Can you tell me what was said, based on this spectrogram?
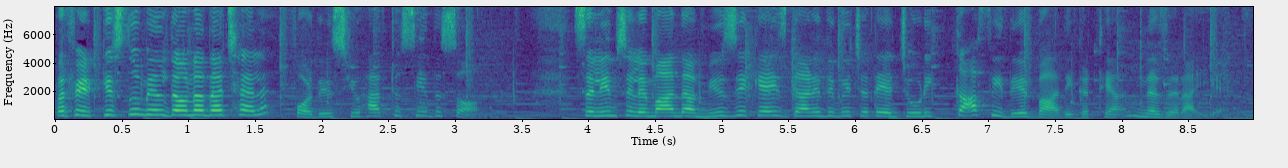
ਪਰ ਫਿਰ ਕਿਸ ਨੂੰ ਮਿਲਦਾ ਉਹਨਾਂ ਦਾ ਛੈਲਾ? For this you have to see the Song. Salim Sulaiman ਦਾ ਮਿਊਜ਼ਿਕ ਹੈ ਇਸ ਗਾਣੇ ਦੇ ਵਿੱਚ ਅਤੇ ਇਹ ਜੋੜੀ ਕਾਫੀ ਦੇਰ ਬਾਅਦ ਇਕੱਠਿਆਂ ਨਜ਼ਰ ਆਈ ਹੈ।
